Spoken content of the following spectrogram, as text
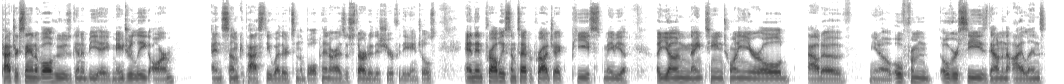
Patrick Sandoval, who's going to be a major league arm and some capacity, whether it's in the bullpen or as a starter this year for the Angels. And then probably some type of project piece, maybe a, a young 19, 20 year old out of, you know, from overseas down in the islands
